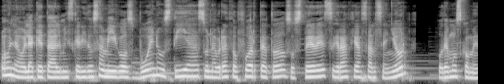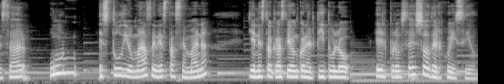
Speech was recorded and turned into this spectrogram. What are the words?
Hola, hola, ¿qué tal mis queridos amigos? Buenos días, un abrazo fuerte a todos ustedes. Gracias al Señor podemos comenzar un estudio más en esta semana y en esta ocasión con el título El proceso del juicio.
